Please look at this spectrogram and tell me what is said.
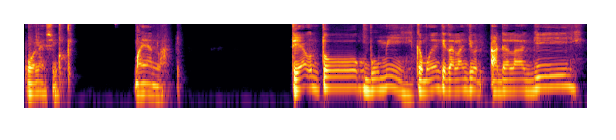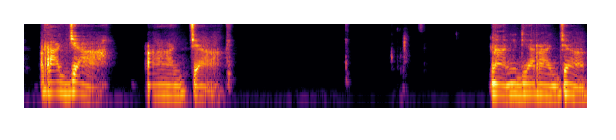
boleh sih. Lumayan lah. Dia untuk bumi. Kemudian kita lanjut. Ada lagi raja raja. Nah, ini dia raja.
